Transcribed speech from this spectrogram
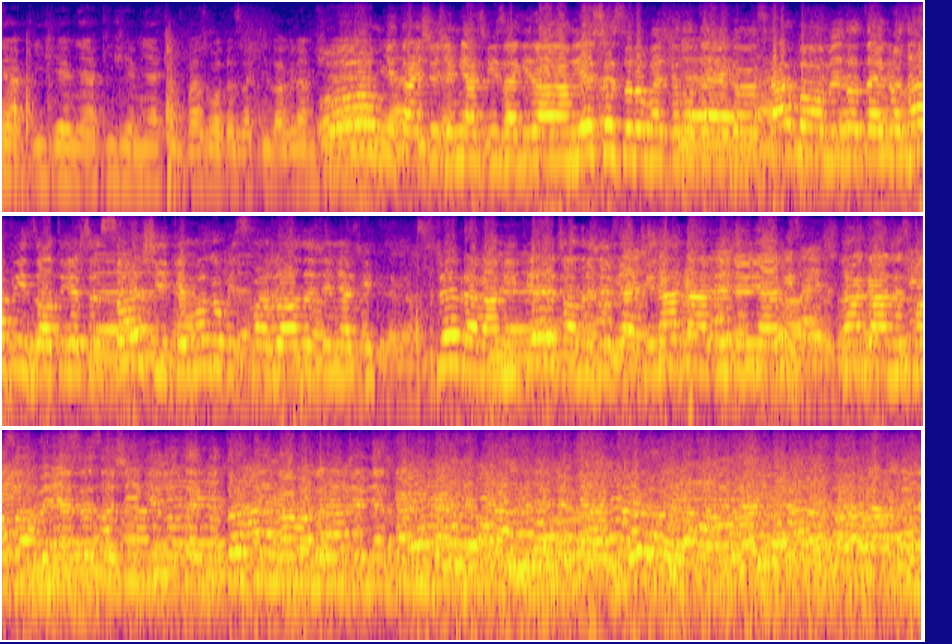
Ziemniaki, ziemniaki, ziemniaki, 2 złote za kilogram O, mnie tańsze ziemniaczki za kilogram, jeszcze suróweczka do tego, schabowy do tego, za 5 zł, jeszcze z sosikiem, mogą być smażone ziemniaczki, z przyprawami, pieczone ziemniaki, na garze ziemniaki, na garze sposoby, jeszcze z sosikiem do tego, tortilla może być ziemniaczkami, garze ziemniaki, ziemniaki, ziemniaki, na garze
